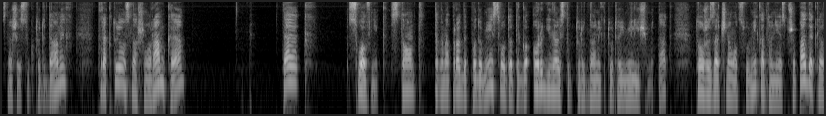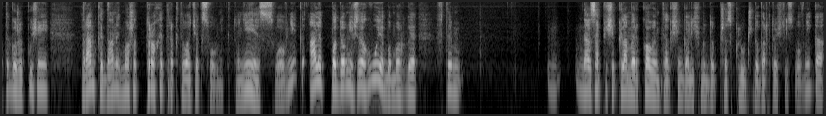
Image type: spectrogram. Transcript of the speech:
z naszej struktury danych, traktując naszą ramkę tak słownik. Stąd tak naprawdę podobieństwo do tego oryginalnej struktury danych, której mieliśmy. Tak? To, że zaczynam od słownika, to nie jest przypadek, dlatego że później ramkę danych można trochę traktować jak słownik. To nie jest słownik, ale podobnie się zachowuje, bo mogę w tym na zapisie klamerkowym, tak sięgaliśmy do, przez klucz do wartości słownika,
